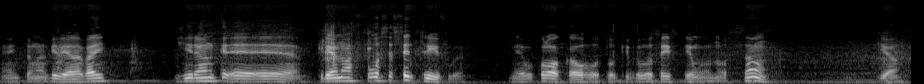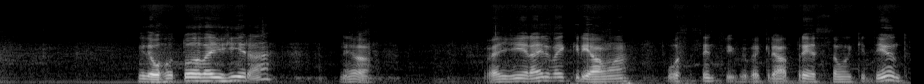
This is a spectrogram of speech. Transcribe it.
né, então ela vai girando, é, é, criando uma força centrífuga, eu vou colocar o rotor aqui para vocês terem uma noção, aqui, ó. O rotor vai girar, né, ó. Vai girar, ele vai criar uma força centrífuga, vai criar uma pressão aqui dentro,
